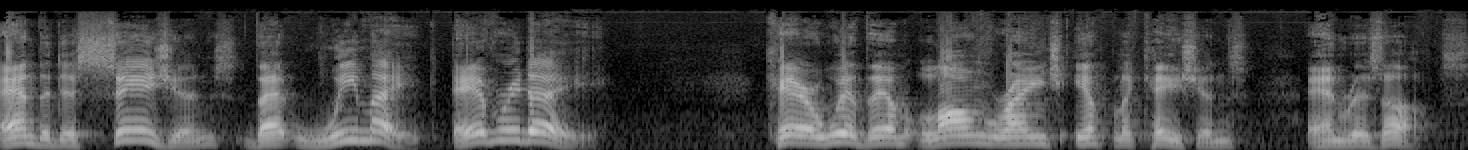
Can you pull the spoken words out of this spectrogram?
And the decisions that we make every day carry with them long range implications and results.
